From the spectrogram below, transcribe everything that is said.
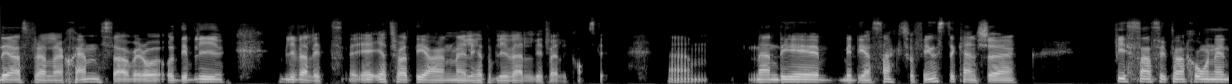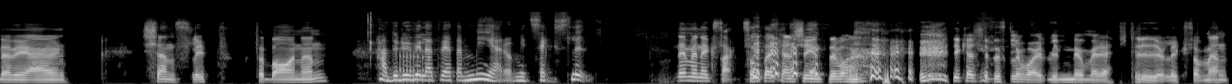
deras föräldrar skäms över och, och det blir, blir väldigt, jag, jag tror att det har en möjlighet att bli väldigt, väldigt konstigt. Ehm, men det, med det sagt så finns det kanske vissa situationer där det är känsligt för barnen. Hade du velat veta mer om mitt sexliv? Nej men exakt, sånt där kanske inte var, det kanske inte skulle varit min nummer ett prio liksom, men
